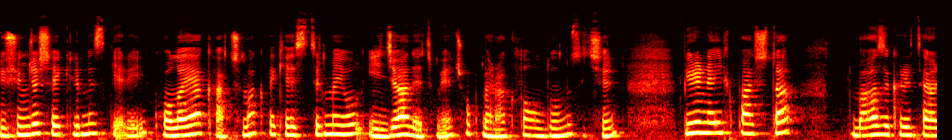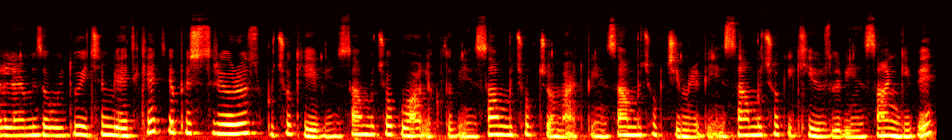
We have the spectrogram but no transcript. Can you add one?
düşünce şeklimiz gereği kolaya kaçmak ve kestirme yol icat etmeye çok meraklı olduğumuz için birine ilk başta bazı kriterlerimize uyduğu için bir etiket yapıştırıyoruz. Bu çok iyi bir insan, bu çok varlıklı bir insan, bu çok cömert bir insan, bu çok cimri bir insan, bu çok ikiyüzlü bir insan gibi.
